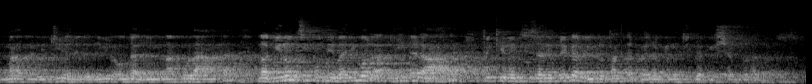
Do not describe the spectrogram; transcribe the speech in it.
madre regina della divina volontà, l'Immacolata, ma che non si poteva rivelare perché non si sarebbe capito, tanto è vero che non si capisce ancora adesso.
